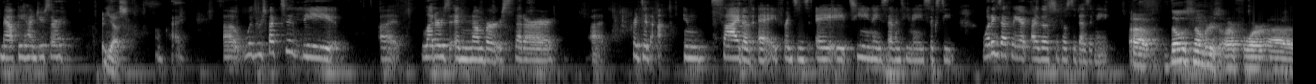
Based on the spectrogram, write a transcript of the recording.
map behind you, sir? Yes. Okay. Uh, With respect to the uh, letters and numbers that are uh, printed inside of A, for instance, A18, A17, A16, what exactly are- are those supposed to designate? Uh, Those numbers are for uh,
